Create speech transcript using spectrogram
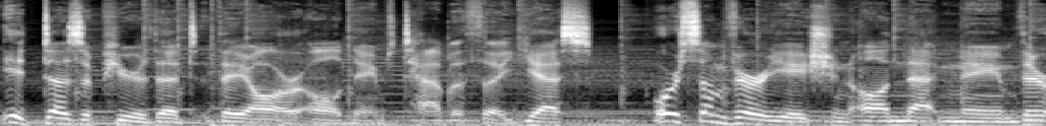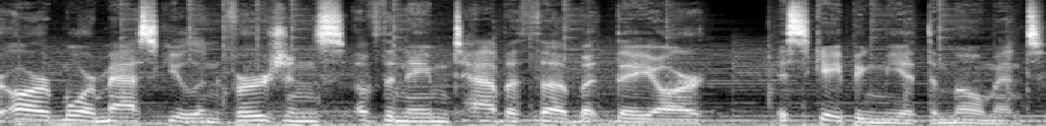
It does appear that they are all named Tabitha, yes, or some variation on that name. There are more masculine versions of the name Tabitha, but they are escaping me at the moment.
